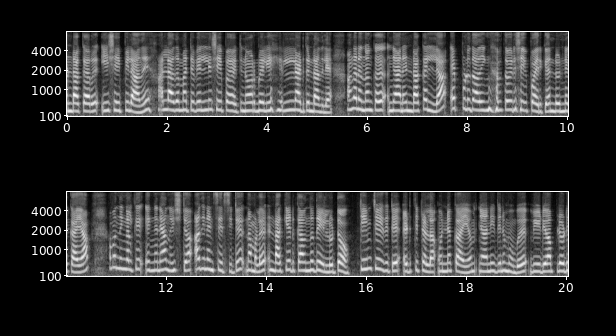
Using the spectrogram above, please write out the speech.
ഉണ്ടാക്കാറ് ഈ ഷേപ്പിലാണ് അല്ലാതെ മറ്റേ വലിയ ഷേപ്പായിട്ട് നോർമലി എല്ലായിടത്തും ഉണ്ടാകുന്നില്ലേ അങ്ങനെയൊന്നും നമുക്ക് ഞാൻ ഉണ്ടാക്കലില്ല. എപ്പോഴും അത് ഇങ്ങനത്തെ ഒരു ഷേപ്പായിരിക്കും എന്റെ ഉന്നക്കായ. അപ്പം നിങ്ങൾക്ക് എങ്ങനെയാണെന്ന് ഇഷ്ടം? അതിനനുസരിച്ചിട്ട് നമ്മൾ ഉണ്ടാക്കിയെടുക്കാവുന്നതേ ഉള്ളൂ കേട്ടോ സ്റ്റീം ചെയ്തിട്ട് എടുത്തിട്ടുള്ള ഉന്നക്കായും ഞാൻ ഇതിനു മുമ്പ് വീഡിയോ അപ്ലോഡ്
